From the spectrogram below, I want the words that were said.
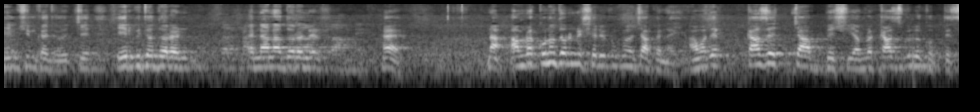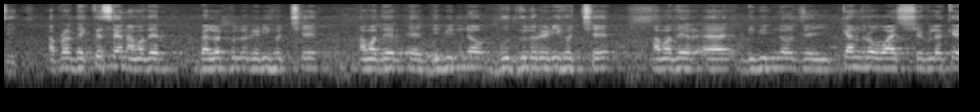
হিমশিম কাজ হচ্ছে। এর ভিতর ধরেন নানা ধরনের হ্যাঁ। না আমরা কোনো ধরনের সেরকম কোনো চাপে নাই। আমাদের কাজের চাপ বেশি। আমরা কাজগুলো করতেছি। আপনারা দেখতেছেন আমাদের ব্যালটগুলো রেডি হচ্ছে। আমাদের বিভিন্ন বুথগুলো রেডি হচ্ছে। আমাদের বিভিন্ন যেই কেন্দ্র ওয়াইজ সেগুলোকে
